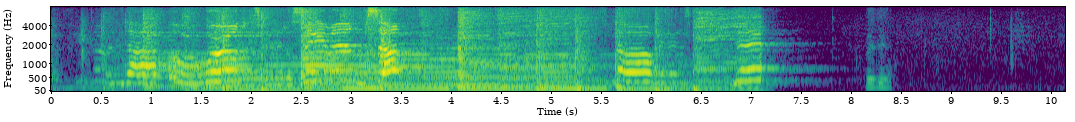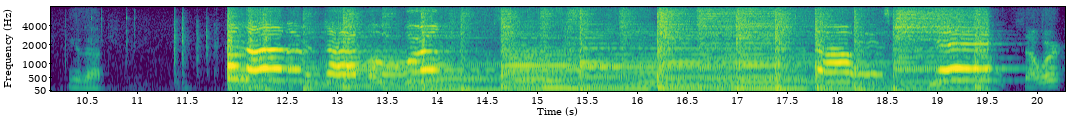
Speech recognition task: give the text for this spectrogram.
And you- And die for a world instead of saving himself. No, it's We didn't. Look at that that work?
